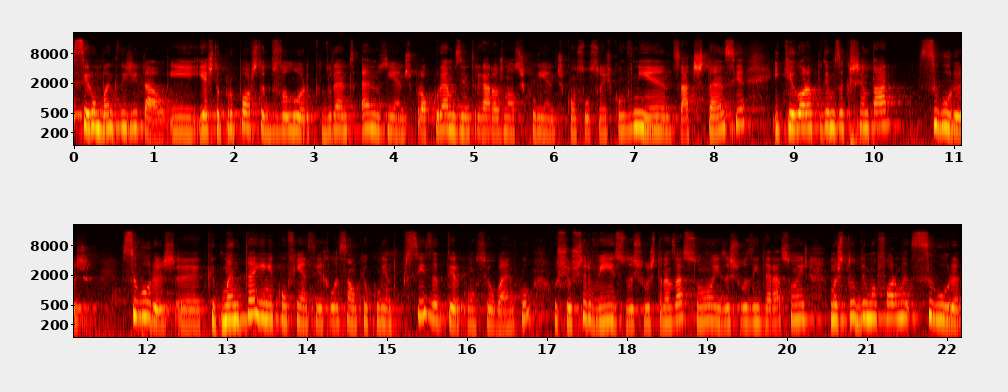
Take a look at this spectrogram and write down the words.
ser um banco digital. E, e esta proposta de valor que durante anos e anos procuramos entregar aos nossos clientes com soluções convenientes, à distância e que agora podemos acrescentar seguras, seguras, eh, que mantêm a confiança e a relação que o cliente precisa ter com o seu banco, os seus serviços, as suas transações, as suas interações, mas tudo de uma forma segura.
